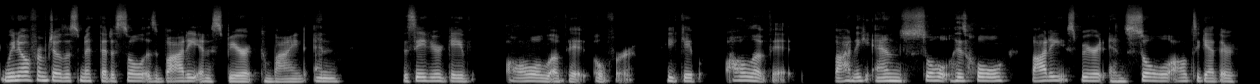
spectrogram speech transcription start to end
We know from Joseph Smith that a soul is a body and a spirit combined, and the Savior gave all of it over. He gave all of it, body and soul, his whole body, spirit, and soul all together.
